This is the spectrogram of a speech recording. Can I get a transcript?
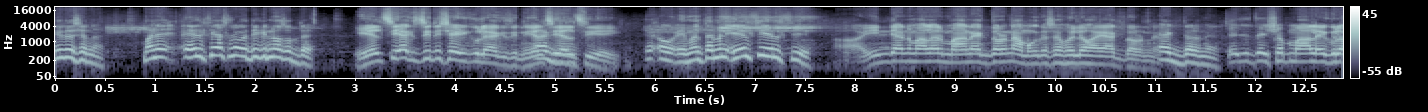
নিতেছে না। মানে এলসি আসলে ওইদিকে নজর দেয়। এলসি এক জিনিস এইগুলো এক জিনিস। এলসি এলসি এই। ও এমন তার মানে এলসি এলসি ইন্ডিয়ান মালের মান এক ধরনের আমাদের দেশে হইলে হয় এক ধরনের। এক ধরনের। এই যে যেসব মাল এগুলো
